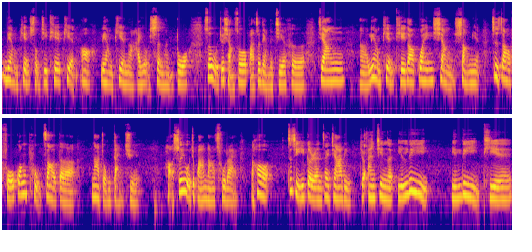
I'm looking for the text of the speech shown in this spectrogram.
亮片、手机贴片啊，亮片呢还有剩很多，所以我就想说把这两个结合，将啊亮片贴到观音像上面，制造佛光普照的那种感觉。好，所以我就把它拿出来，然后自己一个人在家里就安静了一粒。一粒贴，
